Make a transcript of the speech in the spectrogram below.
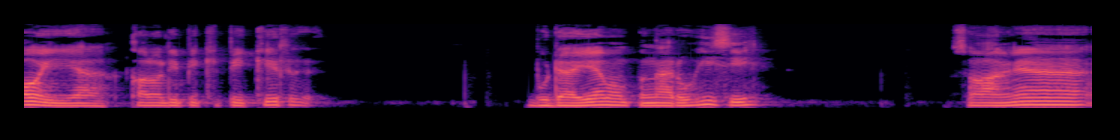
Oh iya, kalau dipikir-pikir budaya mempengaruhi sih. Soalnya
